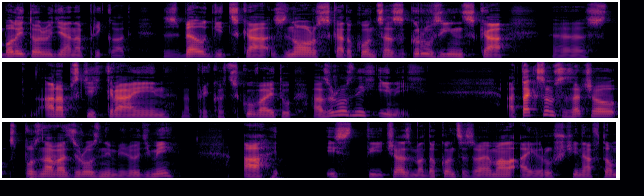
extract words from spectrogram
boli to ľudia napríklad z Belgicka, z Norska, dokonca z Gruzínska, e, z arabských krajín, napríklad z Kuwaitu a z rôznych iných. A tak som sa začal spoznávať s rôznymi ľuďmi a istý čas ma dokonca zaujímala aj ruština v tom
